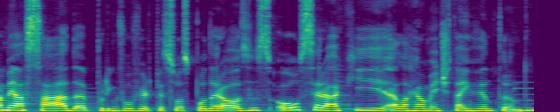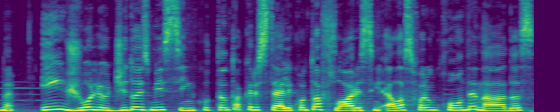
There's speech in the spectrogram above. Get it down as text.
ameaçada por envolver pessoas poderosas, ou será que ela realmente está inventando, né? E em julho de 2005, tanto a Cristelle quanto a Florence, elas foram condenadas,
